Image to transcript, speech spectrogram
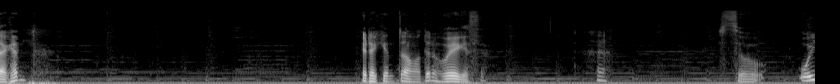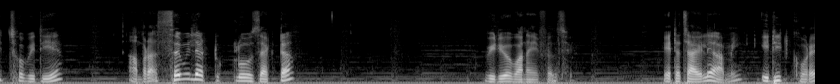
দেখেন, এটা কিন্তু আমাদের হয়ে গেছে। হ্যাঁ। সো ওই ছবি দিয়ে আমরা সিমিলার টু ক্লোজ একটা ভিডিও বানিয়ে ফেলছি। এটা চাইলে আমি এডিট করে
